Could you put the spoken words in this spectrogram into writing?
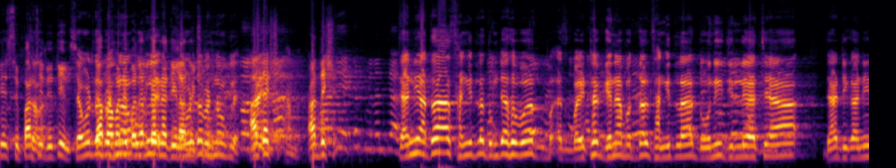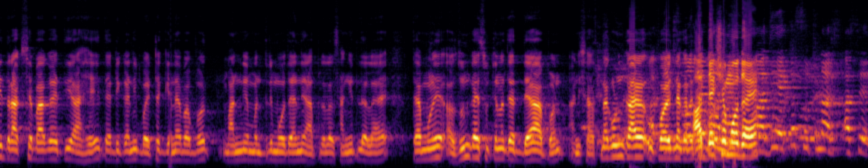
ते शिफारशी देतील. शेवटचा त्याप्रमाणे प्रश्न बदल करण्यात येईल अध्यक्ष. त्यांनी आता सांगितलं तुमच्यासोबत बैठक घेण्याबद्दल सांगितलं दोन्ही जिल्ह्याच्या ज्या ठिकाणी द्राक्ष बागायती आहे त्या ठिकाणी बैठक घेण्याबाबत मान्य मंत्री महोदयांनी आपल्याला सांगितलेलं आहे. त्यामुळे अजून काही सूचना त्यात द्या आपण आणि शासनाकडून काय उपाययोजना करायची अध्यक्ष महोदय. माझी एकच सूचना अस- असेल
